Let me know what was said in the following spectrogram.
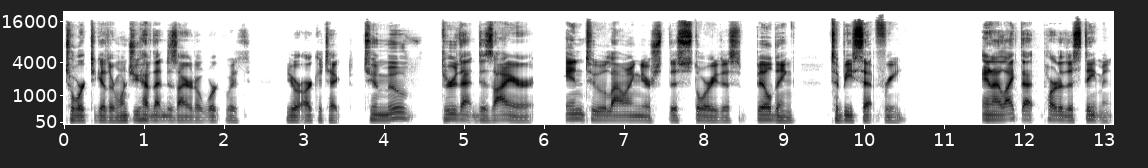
to work together, once you have that desire to work with your architect, to move through that desire into allowing your this story, this building to be set free. And I like that part of the statement.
